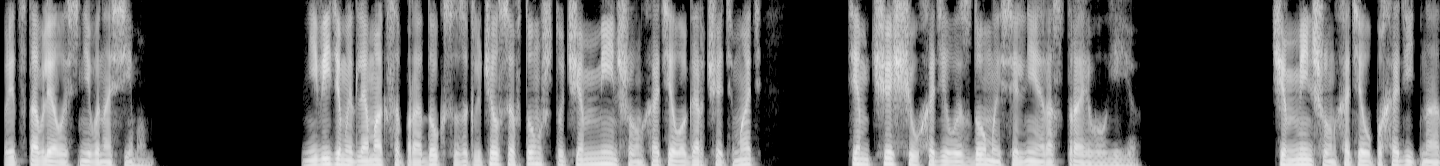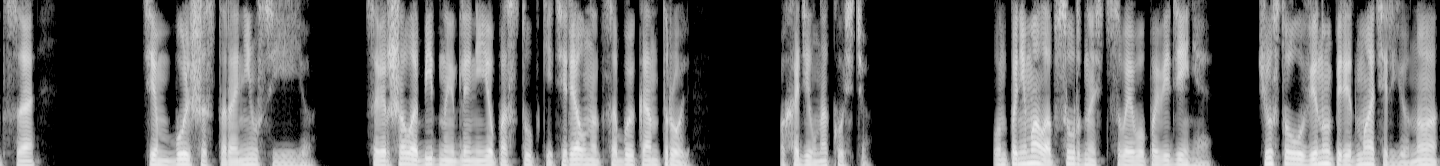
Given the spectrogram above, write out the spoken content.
представлялось невыносимым. Невидимый для Макса парадокс заключался в том, что чем меньше он хотел огорчать мать, тем чаще уходил из дома и сильнее расстраивал ее. Чем меньше он хотел походить на отца, тем больше сторонился ее, совершал обидные для нее поступки, терял над собой контроль, походил на Костю. Он понимал абсурдность своего поведения, чувствовал вину перед матерью, но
